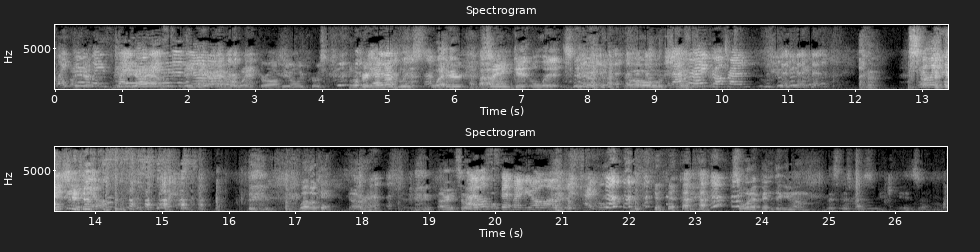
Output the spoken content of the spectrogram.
White I girl waist. maybe, White I am, girl maybe I am a white girl. I'm the only person wearing You're an the- ugly sweater saying "Get lit." Oh shit. That's right, girlfriend. You know what you guys should do? well, okay. All right. All right. So. I almost spit my nude all over the table. So what I've been digging on this this past week is um,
